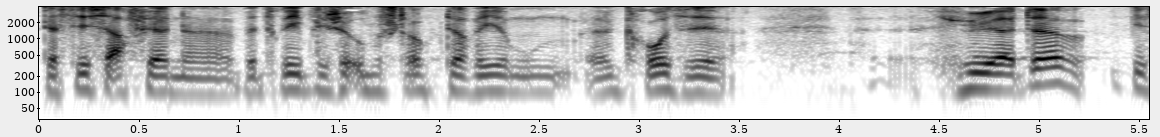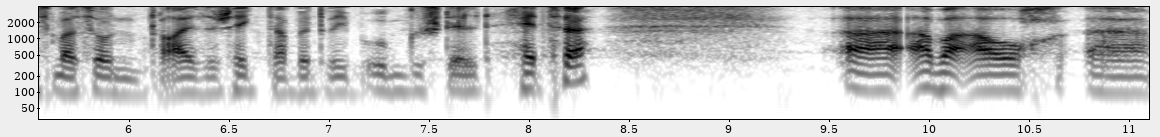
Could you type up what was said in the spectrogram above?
das ist auch für eine betriebliche Umstrukturierung eine große Hürde, bis man so einen 30 Hektar Betrieb umgestellt hätte. Äh, aber auch äh,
